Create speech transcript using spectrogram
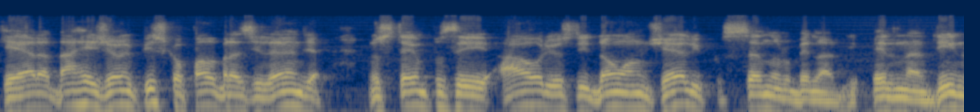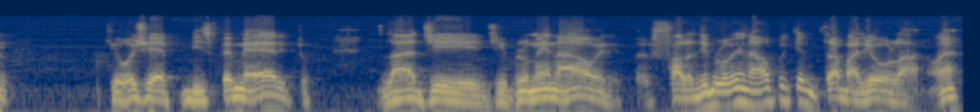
que era da região episcopal Brasilândia, nos tempos de áureos de Dom Angélico Sandro Bernardino, que hoje é bispo emérito, lá de, de Blumenau. Ele fala de Blumenau porque ele trabalhou lá, não é?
